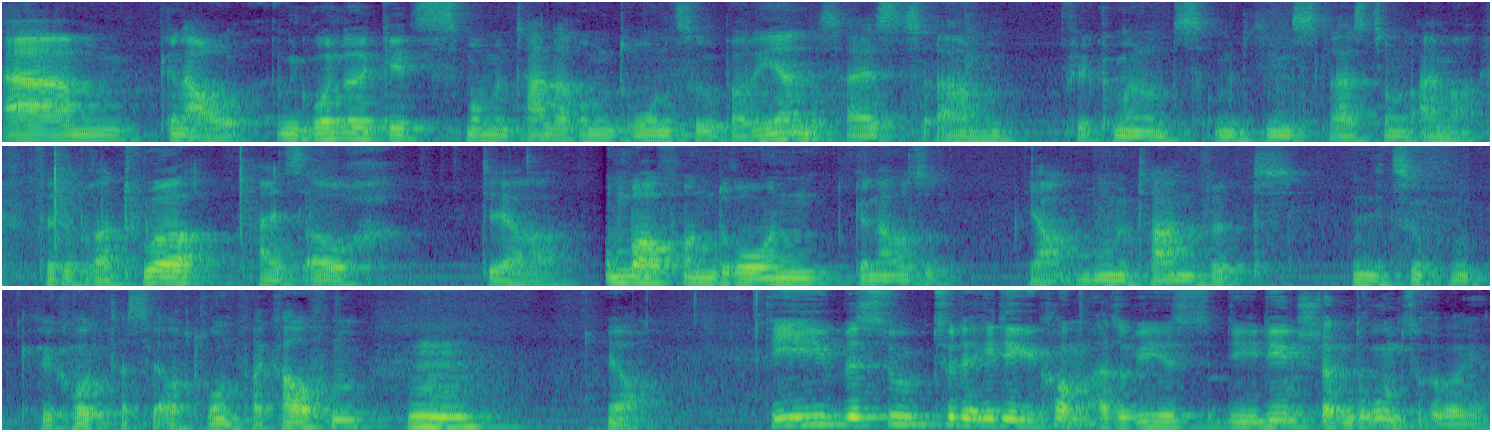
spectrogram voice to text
Ähm, genau, im Grunde geht es momentan darum, Drohnen zu reparieren. Das heißt, ähm, wir kümmern uns um die Dienstleistung einmal der Reparatur als auch der Umbau von Drohnen. Genauso, ja, momentan wird in die Zukunft geguckt, dass wir auch Drohnen verkaufen. Mhm. Ja. wie bist du zu der Idee gekommen? Also wie ist die Idee entstanden, Drohnen zu reparieren?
